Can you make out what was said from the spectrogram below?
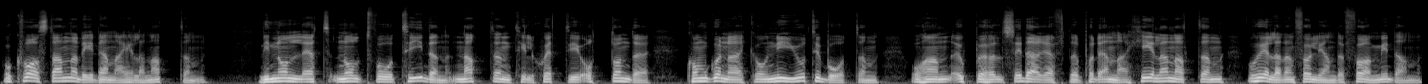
och kvarstannade i denna hela natten. Vid 01.02-tiden natten till 6.8 kom Gonärka ånyo till båten och han uppehöll sig därefter på denna hela natten och hela den följande förmiddagen.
